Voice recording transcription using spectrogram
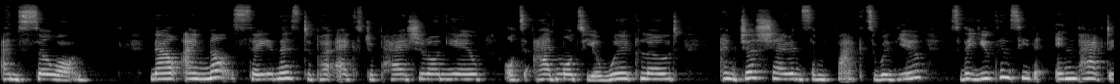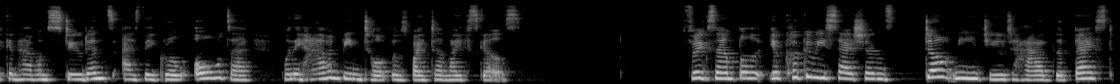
and so on. Now, I'm not saying this to put extra pressure on you or to add more to your workload. I'm just sharing some facts with you so that you can see the impact it can have on students as they grow older when they haven't been taught those vital life skills. For example, your cookery sessions don't need you to have the best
